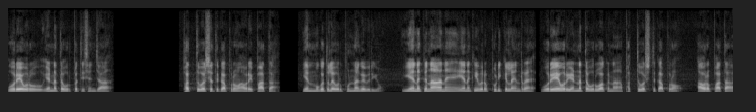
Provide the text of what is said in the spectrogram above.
ஒரே ஒரு எண்ணத்தை உற்பத்தி செஞ்சால் பத்து வருஷத்துக்கு அப்புறம் அவரை பார்த்தா என் முகத்தில் ஒரு புன்னகை விரியும். எனக்கு நானே எனக்கு இவரை பிடிக்கலைன்ற ஒரே ஒரு எண்ணத்தை உருவாக்குனா பத்து வருஷத்துக்கு அப்புறம் அவரை பார்த்தா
